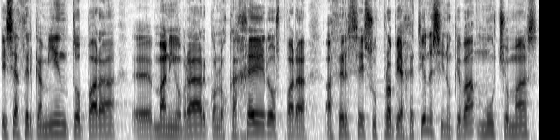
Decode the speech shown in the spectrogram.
ese acercamiento para eh, maniobrar con los cajeros, para hacerse sus propias gestiones, sino que va mucho más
